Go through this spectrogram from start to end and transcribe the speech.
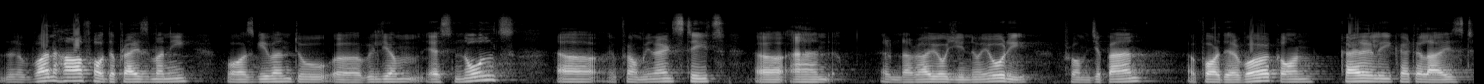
the one half of the prize money was given to uh, William S. Knowles uh, from United States uh, and Ryoji Noyori from Japan uh, for their work on chirally catalyzed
